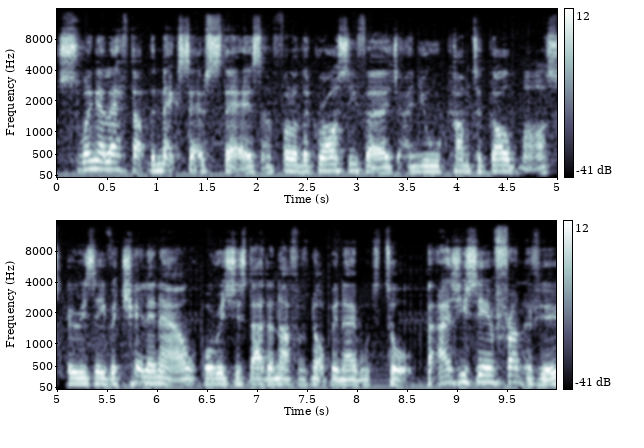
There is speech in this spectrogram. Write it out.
swing a left up the next set of stairs and follow the grassy verge, and you will come to Goldmask, who is either chilling out or has just had enough of not being able to talk. But as you see in front of you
